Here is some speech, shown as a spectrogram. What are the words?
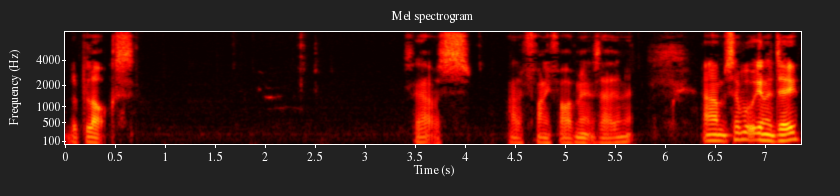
the blocks. So that was, had a funny five minutes there, didn't it? Um, so what we're going to do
